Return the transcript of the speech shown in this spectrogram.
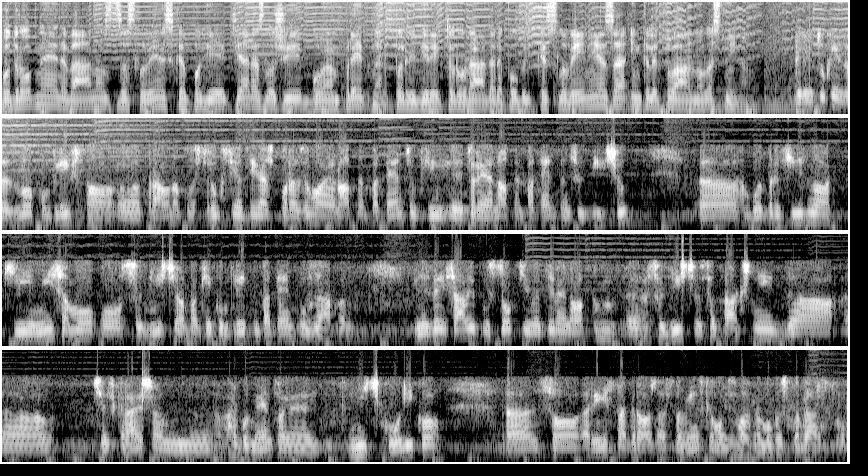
Podrobneje nevarnost za slovenske podjetja razloži Bojan Pretner, prvi direktor Urada Republike Slovenije za intelektualno lastnino. Gre tukaj za zelo kompleksno uh, pravno konstrukcijo tega sporazuma o enotnem patentu, ki, eh, torej enotnem patentnem sodišču. Uh, bolj precizno, ki ni samo o sodišču, ampak je kompletni patentni zakon. In zdaj sami postopki v tem enotnem uh, sodišču so takšni, da uh, če skrajšam argument, je nič koliko. Eh, so resna grožnja slovenskemu izvoznemu gospodarstvu.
